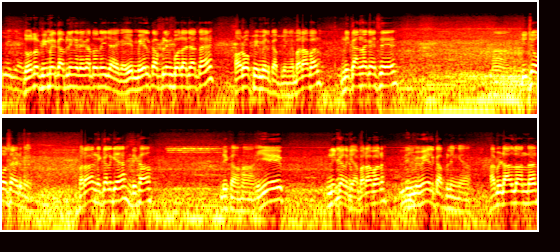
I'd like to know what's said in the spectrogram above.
नहीं जाएगा। दोनों फीमेल कपलिंग रहेगा तो नहीं जाएगा। ये मेल कपलिंग बोला जाता है और वो फीमेल कपलिंग है। बराबर? निकालना कैसे है? हाँ खींचो वो साइड में। बराबर? निकल गया? दिखाओ। दिखाओ हाँ। ये निकल गया। बराबर? मेल कपलिंग है। अभी डाल दो अंदर।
